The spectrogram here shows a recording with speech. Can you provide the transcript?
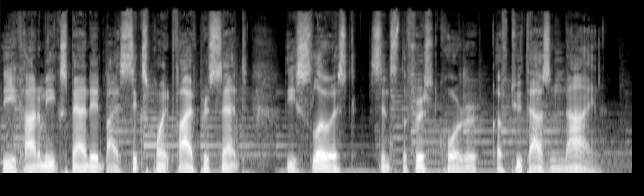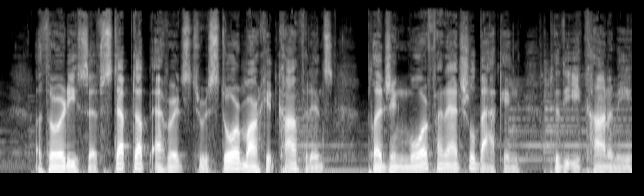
the economy expanded by 6.5%, the slowest since the first quarter of 2009 authorities have stepped up efforts to restore market confidence, pledging more financial backing to the economy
